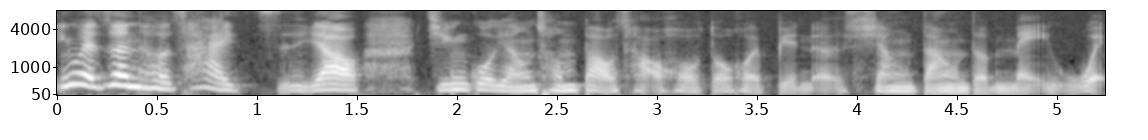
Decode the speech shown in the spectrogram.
因为任何菜只要经过洋葱爆炒后，都会变得相当的美味。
